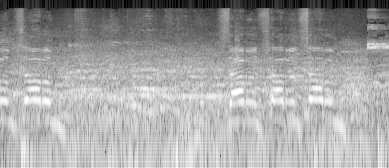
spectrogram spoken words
Stop him, stop him. Stop him, stop him, stop him.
